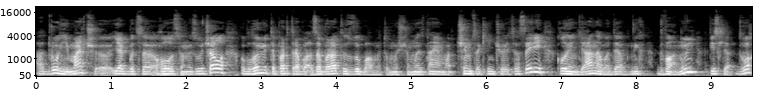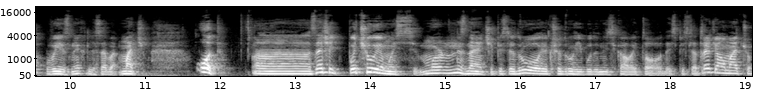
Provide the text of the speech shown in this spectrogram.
а другий матч, е, як би це голосно не звучало, Оклахомі тепер треба забирати з зубами, тому що ми знаємо, чим закінчується серія, коли Індіана веде в них 2-0 після двох виїзних для себе матчів. От. А, значить, почуємось. Не знаю, чи після другого, якщо другий буде нецікавий, то десь після третього матчу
